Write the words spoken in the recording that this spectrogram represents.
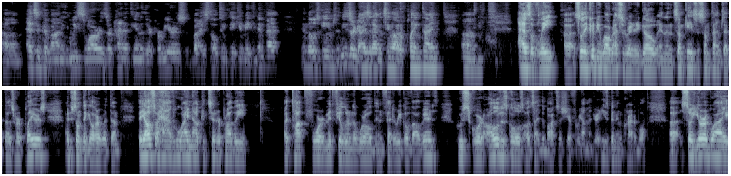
um, Edson Cavani, Luis Suarez are kind of at the end of their careers, but I still think they can make an impact in those games. And these are guys that haven't seen a lot of playing time um, as of late, uh, so they could be well rested, ready to go. And in some cases, sometimes that does hurt players. I just don't think it'll hurt with them. They also have who I now consider probably a top four midfielder in the world in Federico Valverde, who scored all of his goals outside the box this year for Real Madrid. He's been incredible. Uh, so Uruguay,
